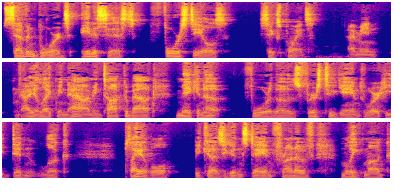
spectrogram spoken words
seven boards, eight assists, four steals, six points. I mean, how you like me now? I mean, talk about making up for those first two games where he didn't look playable because he couldn't stay in front of Malik Monk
